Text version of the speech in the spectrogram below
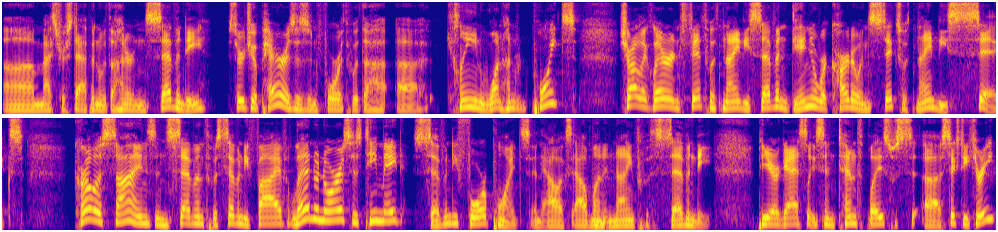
Uh, Max Verstappen with 170. Sergio Perez is in fourth with a, a clean 100 points. Charlotte Leclerc in fifth with 97. Daniel Ricciardo in sixth with 96. Carlos Sainz in seventh with 75. Lando Norris, his teammate, 74 points. And Alex Albon in ninth with 70. Pierre Gasly's in 10th place with uh, 63.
